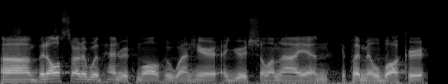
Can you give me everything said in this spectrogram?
um, but it all started with Henrik Moll, who went here, a UH alumni, and he played middle blocker.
